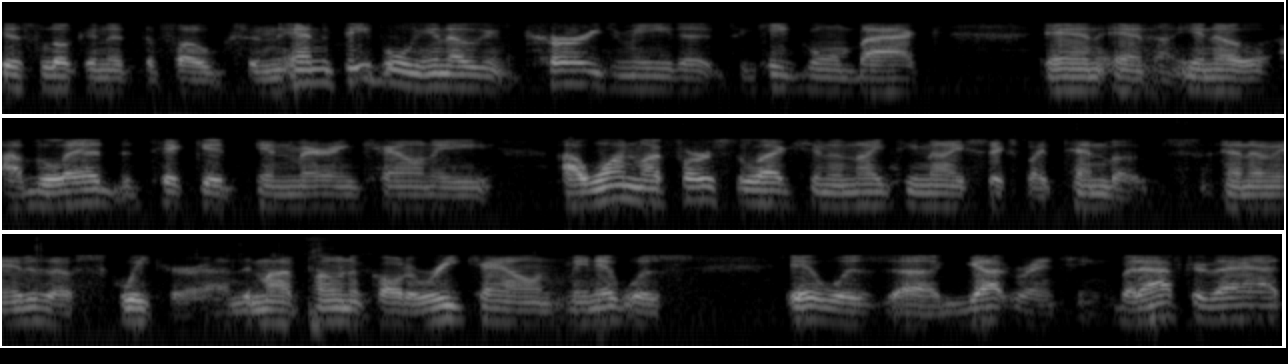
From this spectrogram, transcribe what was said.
Just looking at the folks and and the people, you know, encourage me to to keep going back and and uh, you know I've led the ticket in Marion County. I won my first election in 1996 by 10 votes, and I mean it was a squeaker. And then my opponent called a recount. I mean it was it was uh, gut wrenching. But after that,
